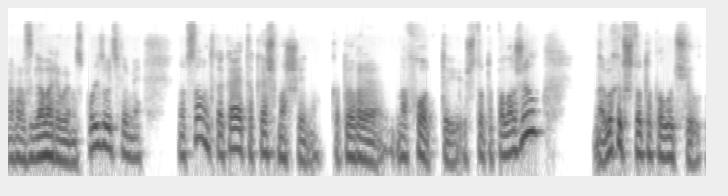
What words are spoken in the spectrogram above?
разговариваем с пользователями, но в целом это какая-то кэш-машина, которая на вход ты что-то положил, на выход что-то получил.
